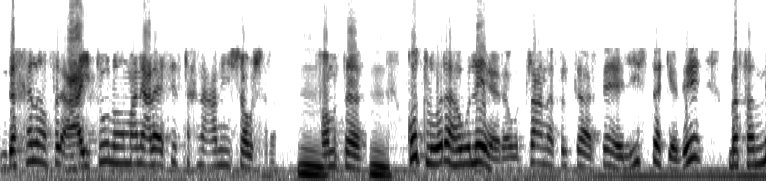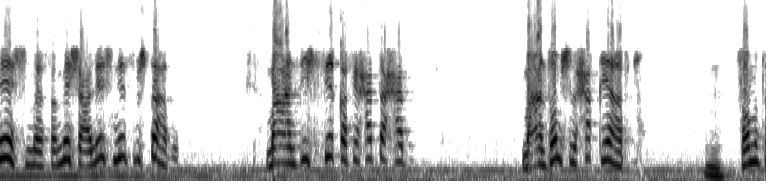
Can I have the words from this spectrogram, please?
دخلهم في عيطوا لهم معناها على أساس نحن عاملين شوشرة. فهمت؟ قلت له راهو لا راهو طلعنا في الكار فيها ليستا كذا ما فماش ما فماش علاش ناس باش تهبط. ما عنديش ثقة في حتى حد. ما عندهمش الحق يهبطوا. فهمت؟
